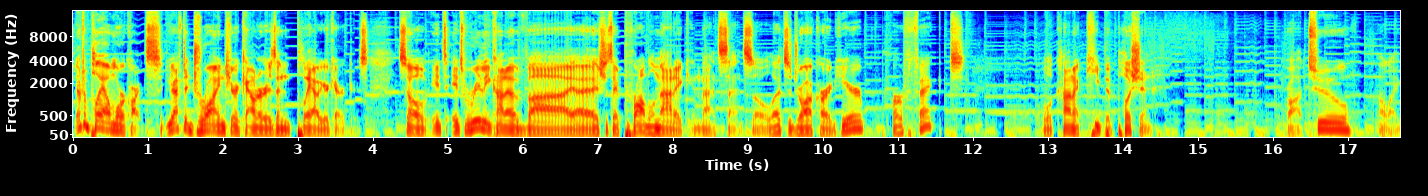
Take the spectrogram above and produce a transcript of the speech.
you have to play out more cards. You have to draw into your counters and play out your characters. So it's it's really kind of uh, I should say problematic in that sense. So let's draw a card here. Perfect. We'll kind of keep it pushing. Draw two. I like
